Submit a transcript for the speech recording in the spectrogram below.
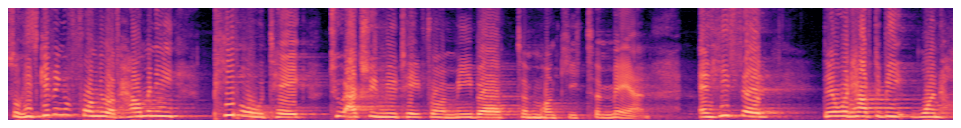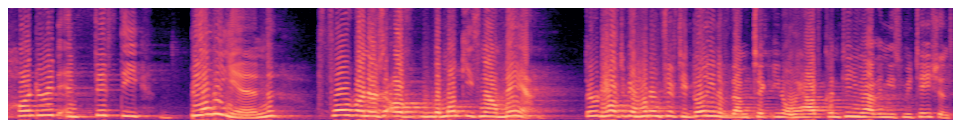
So he's giving a formula of how many people it would take to actually mutate from amoeba to monkey to man. And he said there would have to be 150 billion forerunners of the monkeys now man. There would have to be 150 billion of them to you know, have, continue having these mutations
